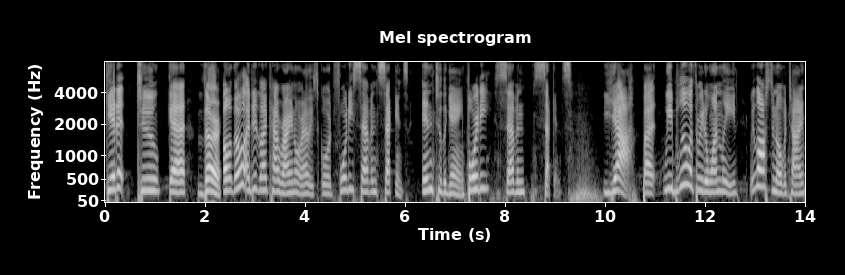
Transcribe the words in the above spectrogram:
Get it together. Although I did like how Ryan O'Reilly scored 47 seconds into the game. 47 seconds. Yeah, but we blew a 3 to 1 lead. We lost in overtime.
